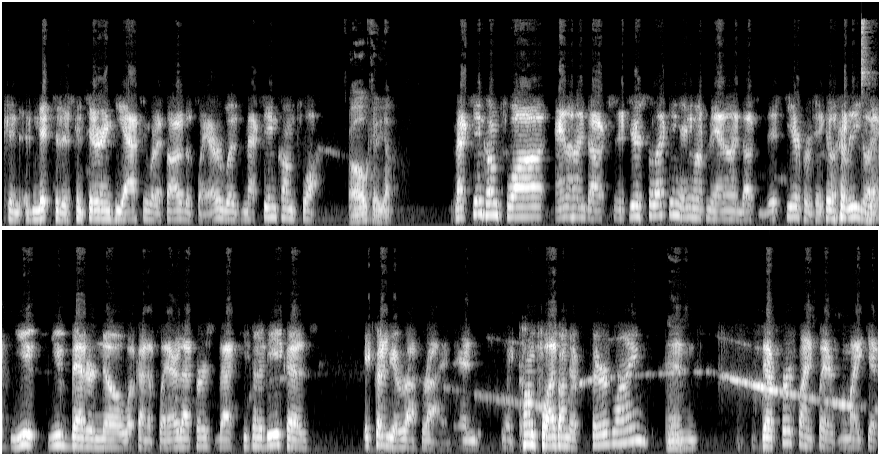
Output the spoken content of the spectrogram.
can admit to this, considering he asked me what I thought of the player, was Maxime Comtois. Oh, okay, yep. Maxime Comtois, Anaheim Ducks. If you're selecting anyone from the Anaheim Ducks this year, particularly, like you, you better know what kind of player that person that he's going to be because it's going to be a rough ride. And like Comtois on their third line, mm. and their first line players might get,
